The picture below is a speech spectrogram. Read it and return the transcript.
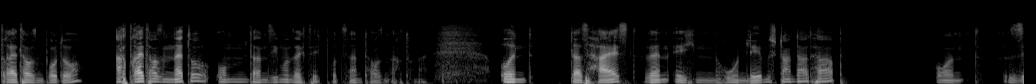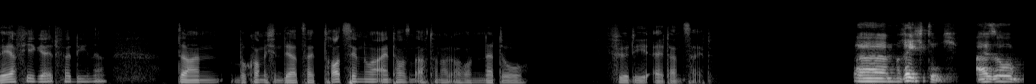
3000 brutto? Ach, 3000 netto, um dann 67 Prozent 1800. Und das heißt, wenn ich einen hohen Lebensstandard habe und sehr viel Geld verdiene, dann bekomme ich in der Zeit trotzdem nur 1800 Euro netto für die Elternzeit. Ähm, richtig. Also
